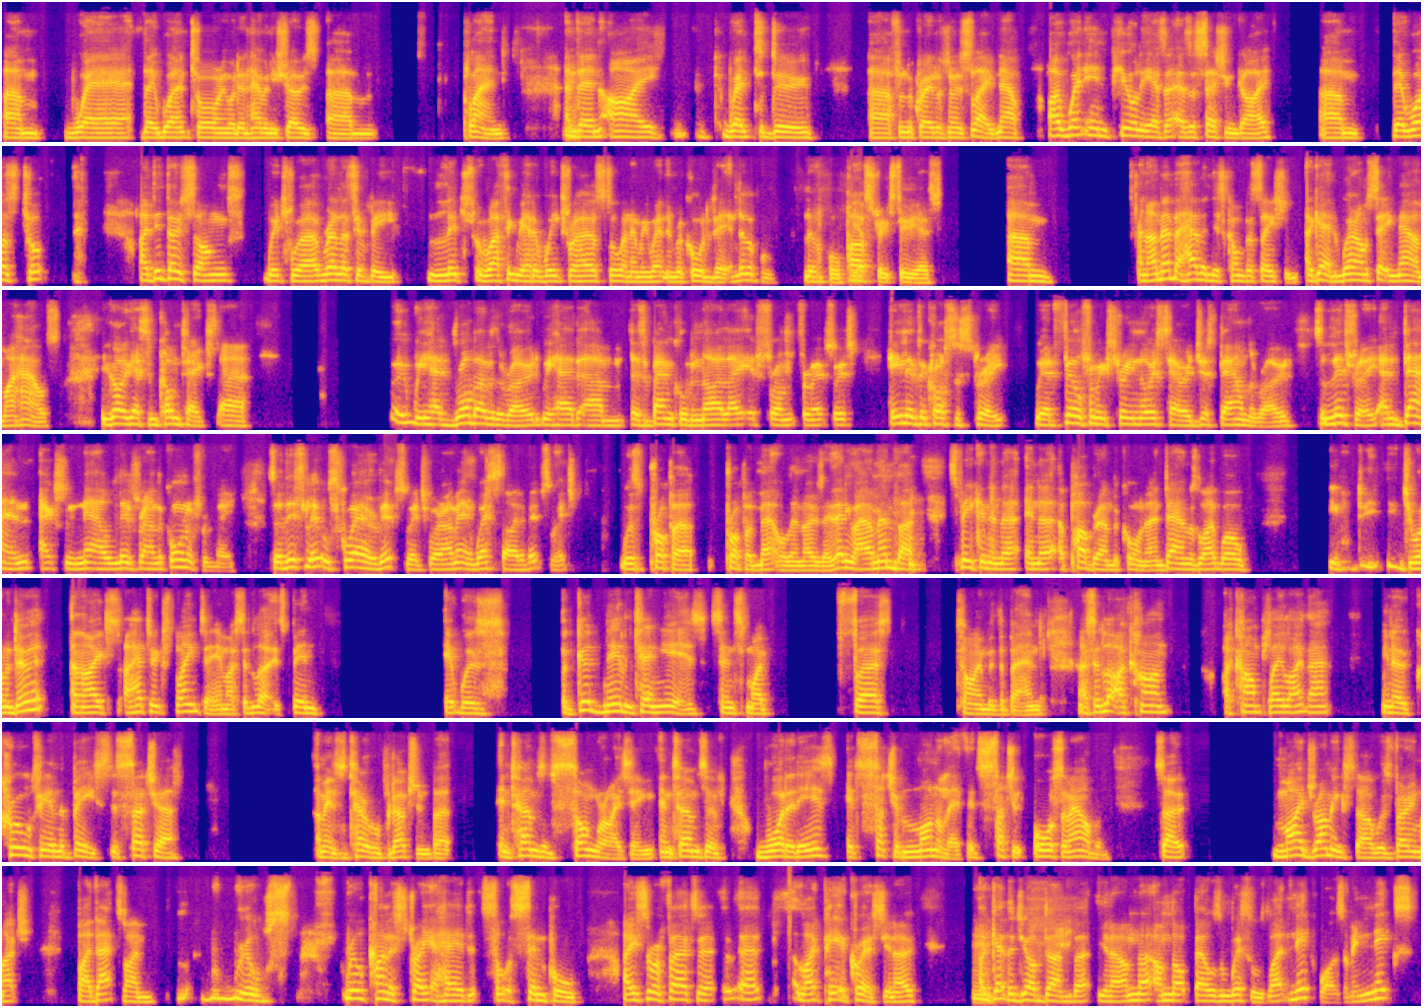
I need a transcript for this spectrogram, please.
um, where they weren't touring or didn't have any shows um, planned. And then I went to do uh, from the cradle to the slave. Now I went in purely as a as a session guy. Um, there was to- I did those songs which were relatively literal. Well, I think we had a week's rehearsal and then we went and recorded it in Liverpool, Liverpool Parr Yeah. Street Studios. Um, and I remember having this conversation again where I'm sitting now in my house. You've got to get some context. Uh, we- had Rob over the road. We had um, there's a band called Annihilated from from Ipswich. He lived across the street. We had Phil from Extreme Noise Terror just down the road. So literally, and Dan actually now lives around the corner from me. So this little square of Ipswich, where I'm in, west side of Ipswich, was proper proper metal in those days. Anyway, I remember speaking in the in a, a pub around the corner, and Dan was like, "Well, you, do, do you want to do it?" And I I had to explain to him. I said, "Look, it's been it was a good nearly ten years since my first time with the band." I said, "Look, I can't I can't play like that. You know, Cruelty and the Beast is such a I mean, it's a terrible production, but in terms of songwriting, in terms of what it is, it's such a monolith. It's such an awesome album. So my drumming style was very much by that time real, real kind of straight ahead, sort of simple. I used to refer to uh, like Peter Criss, you know, I Mm. get the job done, but you know, I'm not, I'm not bells and whistles like Nick was. I mean, Nick's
